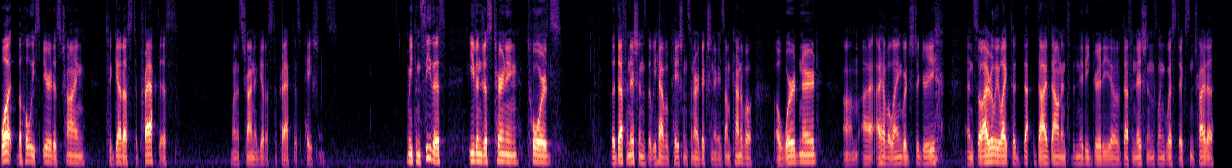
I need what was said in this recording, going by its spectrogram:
what the Holy Spirit is trying to get us to practice when it's trying to get us to practice patience. We can see this even just turning towards the definitions that we have of patience in our dictionaries. I'm kind of a, a word nerd. Um, I, I, have a language degree, and so I really like to d- dive down into the nitty gritty of definitions, linguistics, and try to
